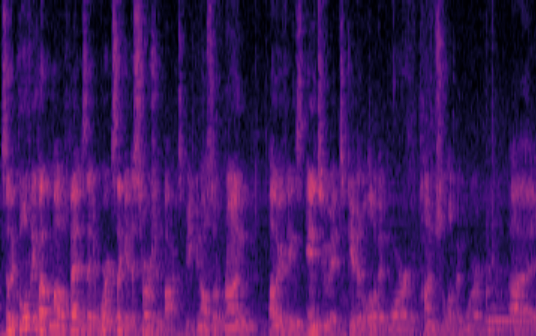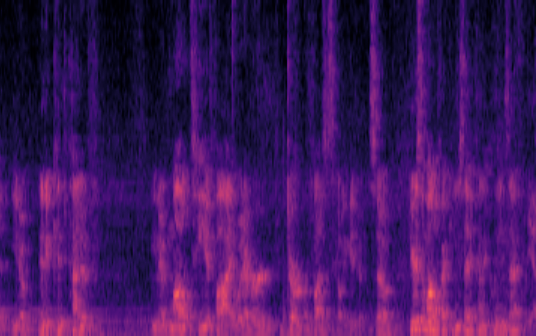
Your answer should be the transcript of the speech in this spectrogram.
so the cool thing about the Model FET is that it works like a distortion box, but you can also run other things into it to give it a little bit more punch, a little bit more, uh, you know, and it can kind of, you know, Model T-ify whatever dirt or fuzz is going into it. So here's the Model FET. Can you say it kind of cleans Zach? Yeah.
